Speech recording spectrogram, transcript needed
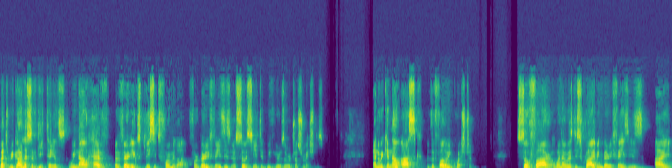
But regardless of details, we now have a very explicit formula for Berry phases associated with Virasoro transformations. And we can now ask the following question. So far, when I was describing Berry phases, I,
